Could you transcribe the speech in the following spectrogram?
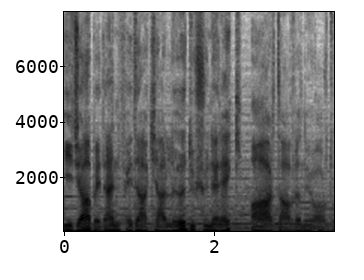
icap eden fedakarlığı düşünerek ağır davranıyordu.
